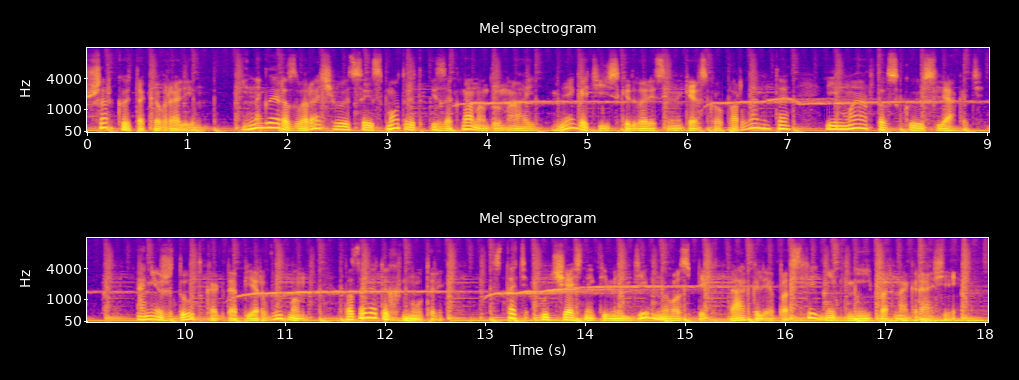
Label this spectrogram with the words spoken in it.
шаркают так ковролин. Иногда разворачиваются и смотрят из окна на Дунай, неоготический дворец Венгерского парламента и мартовскую слякоть. Они ждут, когда Пьер Вудман позовет их внутрь, стать участниками дивного спектакля последних дней порнографии –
